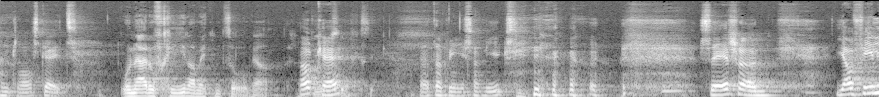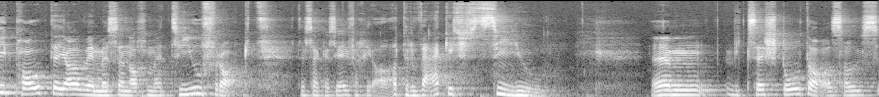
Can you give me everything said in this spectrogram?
Und los geht's. Und dann auf China mit dem Zug, ja. okay. Ja, da bin ich noch nie Sehr schön. Ja, viele behaupten ja, wenn man sie nach einem Ziel fragt, dann sagen sie einfach, ja, der Weg ist das Ziel. Ähm, wie siehst du das als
